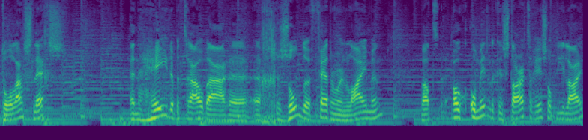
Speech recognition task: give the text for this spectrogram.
dollar slechts. Een hele betrouwbare, eh, gezonde veteran lineman. Wat ook onmiddellijk een starter is op die line.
